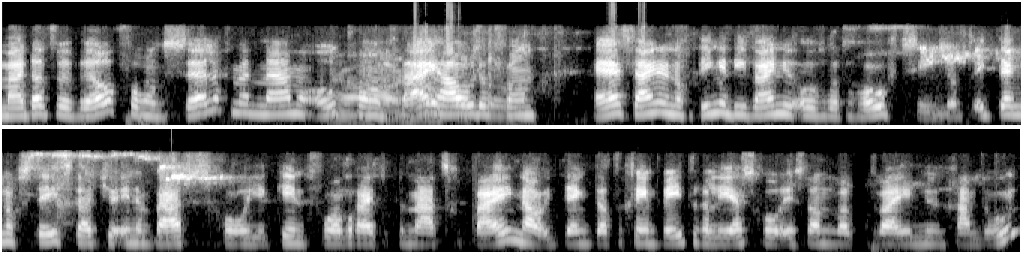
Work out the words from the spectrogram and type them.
maar dat we wel voor onszelf met name ook Ja, gewoon en bijhouden van, Hè, zijn er nog dingen die wij nu over het hoofd zien? Want ik denk nog steeds dat je in een basisschool je kind voorbereidt op de maatschappij. Nou, ik denk dat er geen betere leerschool is dan wat wij nu gaan doen.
